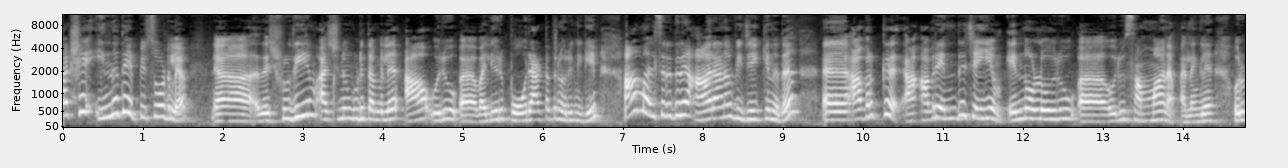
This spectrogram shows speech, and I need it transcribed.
പക്ഷേ ഇന്നത്തെ എപ്പിസോഡിൽ ആ, ശ്രുതിയും അശ്വിനും കൂടി തമ്മിൽ ആ ഒരു വലിയൊരു പോരാട്ടത്തിന് ഒരുങ്ങുകയും ആ മത്സരത്തിൽ ആരാണോ വിജയിക്കുന്നത് അവർക്ക് അവരെന്ത് ചെയ്യും എന്നുള്ള ഒരു ഒരു സമ്മാനം അല്ലെങ്കിൽ ഒരു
